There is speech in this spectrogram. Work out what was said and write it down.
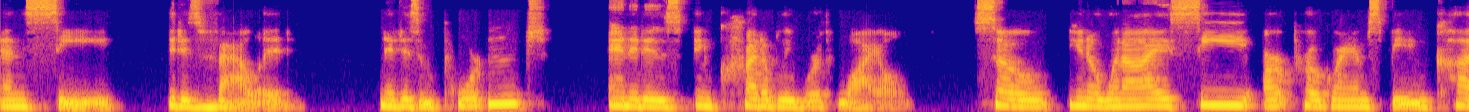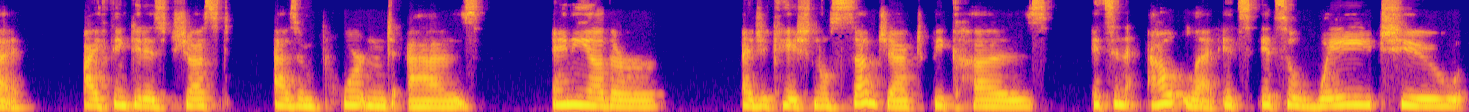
and see, it is valid and it is important and it is incredibly worthwhile. So, you know, when I see art programs being cut, I think it is just as important as any other educational subject because it's an outlet. It's it's a way to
